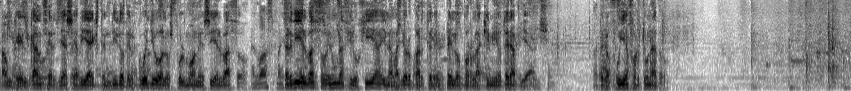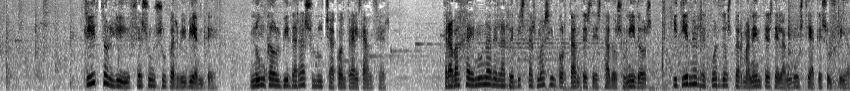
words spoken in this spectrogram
aunque el cáncer ya se había extendido del cuello a los pulmones y el bazo. Perdí el bazo en una cirugía y la mayor parte del pelo por la quimioterapia, pero fui afortunado. Clifton Leaf es un superviviente. Nunca olvidará su lucha contra el cáncer. Trabaja en una de las revistas más importantes de Estados Unidos y tiene recuerdos permanentes de la angustia que sufrió.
